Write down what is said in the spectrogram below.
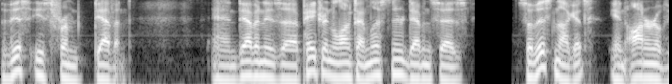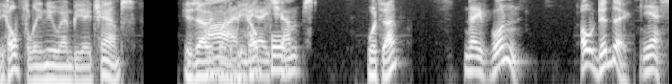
This is from Devin. And Devin is a patron and longtime listener. Devin says, So this nugget, in honor of the hopefully new NBA champs, is either Ah, going to be NBA helpful. champs. What's that? They've won. Oh, did they? Yes.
